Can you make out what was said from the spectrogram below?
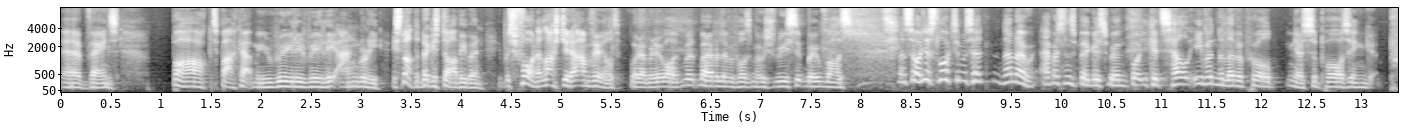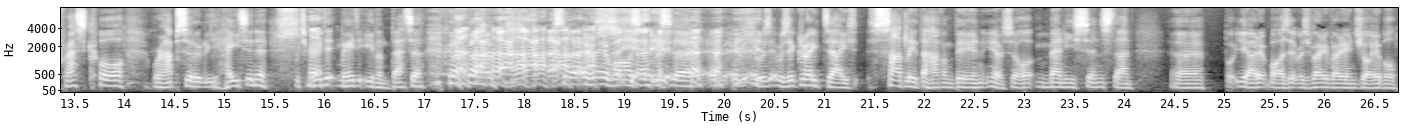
uh, veins, barked back at me really, really angrily. It's not the biggest derby win. It was 4 0 last year at Anfield, whatever it was, whatever Liverpool's most recent win was. And so I just looked at him and said, no, no, Everton's biggest win. But you could tell even the Liverpool, you know, supporting press corps were absolutely hating it, which made it made it even better. so it, it was, it was, uh, it, it was, it was a great day. Sadly, there haven't been, you know, so many since then. Uh, but yeah, it was. It was very, very enjoyable.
